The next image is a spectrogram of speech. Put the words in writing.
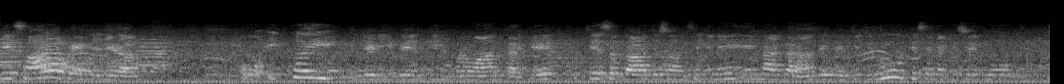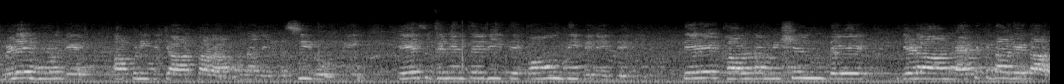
ਕਿ ਸਾਰਾ ਪਿੰਡ ਜਿਹੜਾ, ਉਹ ਇੱਕੋ ਹੀ ਜਿਹੜੀ ਬੇਨਤੀ ਨੂੰ ਪ੍ਰਵਾਨ ਕਰਕੇ ਕਿ ਸਰਦਾਰ ਜਸਵੰਤ ਸਿੰਘ ਨੇ ਇਹਨਾਂ ਘਰਾਂ ਦੇ ਵਿੱਚ ਜ਼ਰੂਰ ਕਿਸੇ ਨਾ ਕਿਸੇ ਨੂੰ ਮਿਲੇ ਹੋਣਗੇ। ਆਪਣੀ ਵਿਚਾਰਧਾਰਾ ਉਹਨਾਂ ਨੇ ਦੱਸੀ ਹੋਊਗੀ। ਇਸ ਬਿਨੇ ਤੇ ਵੀ ਤੇ ਕੌਮ ਦੀ ਬਿਨੇ ਤੇ ਵੀ। ਤੇ ਖਾਲਸਾ ਮਿਸ਼ਨ ਦੇ ਜਿਹੜਾ ਨੈਤਿਕਤਾ ਦੇ ਆਧਾਰ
